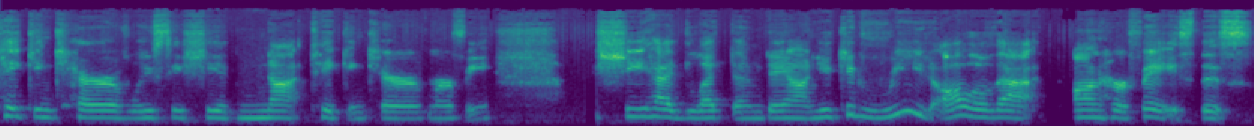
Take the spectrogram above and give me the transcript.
taken care of Lucy. She had not taken care of Murphy. She had let them down. You could read all of that on her face, this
